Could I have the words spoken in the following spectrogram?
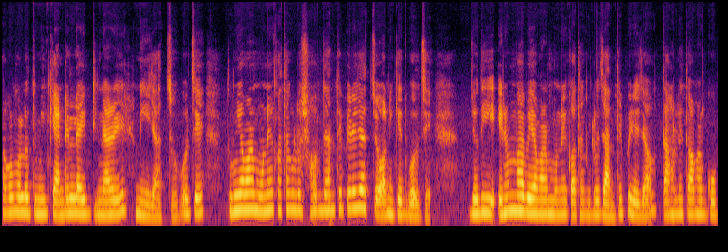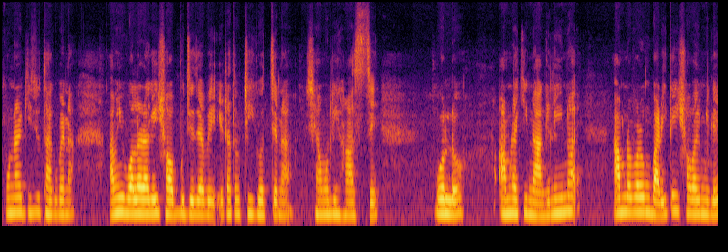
তখন বলল, তুমি ক্যান্ডেল লাইট ডিনারে নিয়ে যাচ্ছ। বলছে, তুমি আমার মনের কথাগুলো সব জানতে পেরে যাচ্ছ? অনিকেত বলছে যদি এরমভাবে আমার মনের কথাগুলো জানতে পেরে যাও, তাহলে তো আমার গোপন আর কিছু থাকবে না। আমি বলার আগেই সব বুঝে যাবে, এটা তো ঠিক হচ্ছে না, শ্যামলী হাসছে। বলল, আমরা কি না গেলেই নয়? আমরা বরং বাড়িতেই সবাই মিলে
